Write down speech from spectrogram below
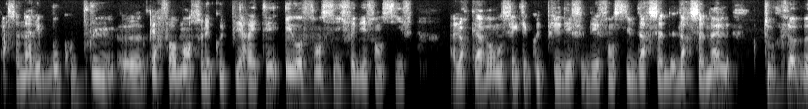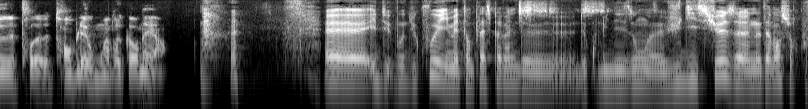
Arsenal est beaucoup plus euh, performant sur les coups de pied arrêtés et offensifs et défensifs. Alors qu'avant, on sait que les coups de pied défensifs d'Arsenal, tout le club tremblait au moindre corner. Euh, et du, coup, ils mettent en place pas mal de, combinaisons euh, judicieuses, notamment sur coup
